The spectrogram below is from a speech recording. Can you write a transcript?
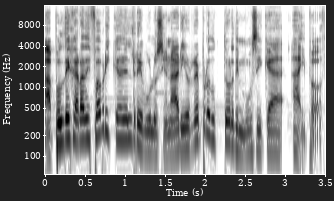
Apple dejará de fabricar el revolucionario reproductor de música iPod.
